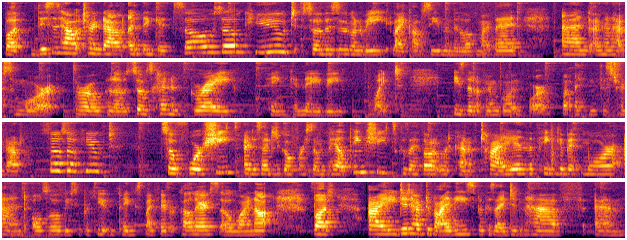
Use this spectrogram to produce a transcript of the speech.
But this is how it turned out. I think it's so, so cute. So this is gonna be like obviously in the middle of my bed and I'm gonna have some more throw pillows. So it's kind of gray, pink and navy, white is the look I'm going for. But I think this turned out so, so cute. So for sheets, I decided to go for some pale pink sheets because I thought it would kind of tie in the pink a bit more and also be super cute and pink's my favorite color, so why not? But I did have to buy these because I didn't have um,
